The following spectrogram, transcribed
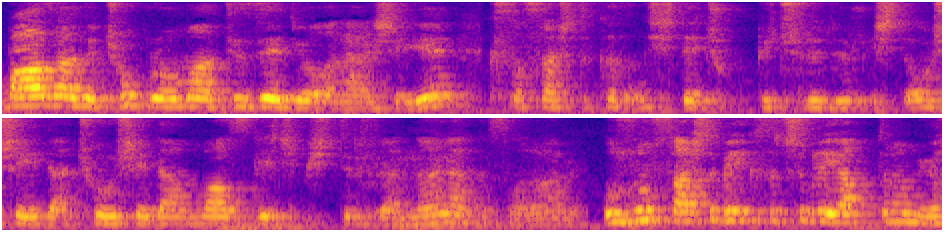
Bazen de çok romantize ediyorlar her şeyi. Kısa saçlı kadın işte çok güçlüdür. işte o şeyden çoğu şeyden vazgeçmiştir falan. Ne alakası var abi? Uzun saçlı belki saçını bile yaptıramıyor.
